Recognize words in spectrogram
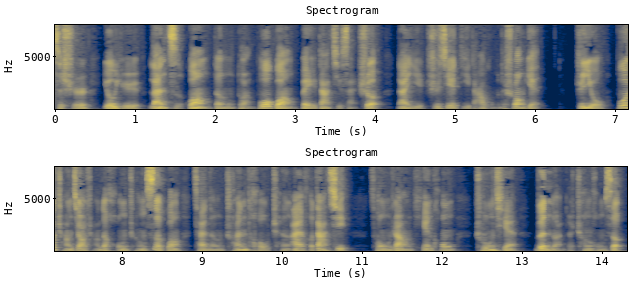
此时，由于蓝紫光等短波光被大气散射，难以直接抵达我们的双眼，只有波长较长的红橙色光才能穿透尘埃和大气，从让天空出现温暖的橙红色。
